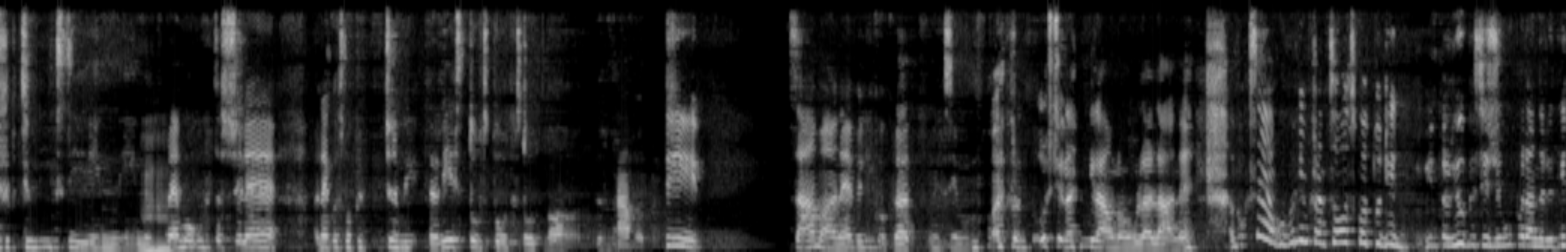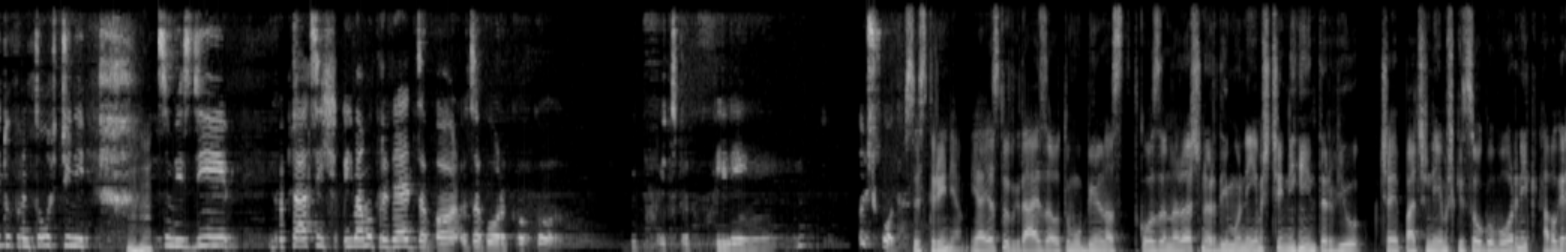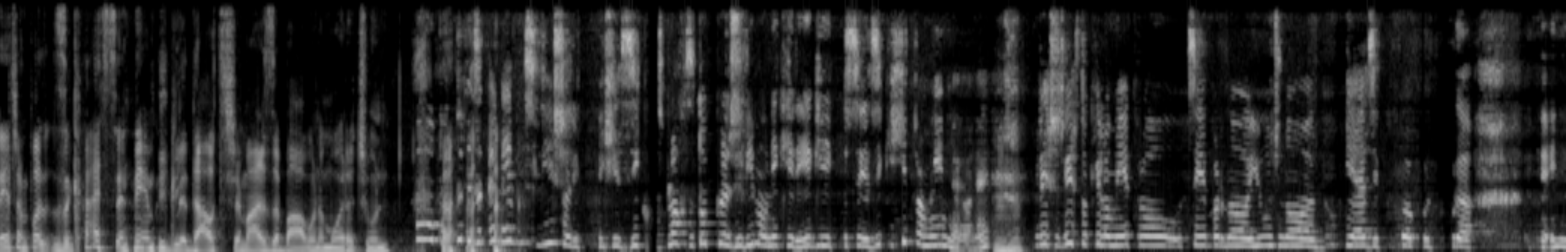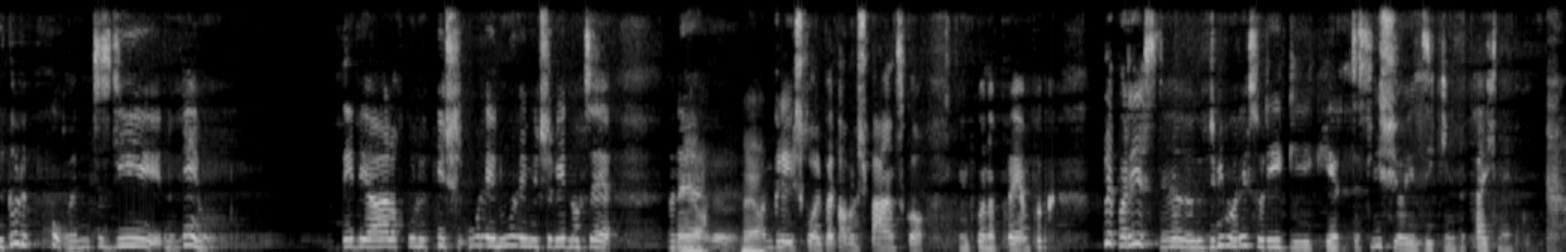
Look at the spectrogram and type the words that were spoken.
perfekcionisti in, in mm -hmm. premo usta šele, neko smo pripričani, da res to stotno znamo. Tudi sama, ne, veliko krat, mislim, moja francoščina ni ravno ulala. Ne. Ampak vseeno, govorim francosko, tudi intervju bi si že upala narediti v francoščini. Uh mhm. -huh. Se mi zdi, da včasih imamo preveč zabor, zabor ko, ko bi povedali, To je škoda. Se strinjam. Ja, jaz tudi kdaj za avtomobilnost tako za naraš naredim v nemščini intervju, če je pač nemški sogovornik. Ampak rečem pa, zakaj se ne bi gledalci še mal zabavali na moj račun. No, tudi, zakaj ne bi slišali teh jezikov? Sploh zato, ker živimo v neki regiji, kjer se jeziki hitro menjajo. Uh -huh. Greš 200 km severno, južno, drug jezik, druga kultura. In je to lepo, meni se zdi, ne vem. ZDA lahko letiš ure in ure in je še vedno vse ne, ja, ja. angliško ali pa dobro špansko in tako naprej. Ampak je pa res, ne, živimo res v regiji, kjer se slišijo jeziki in zakaj jih ne.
